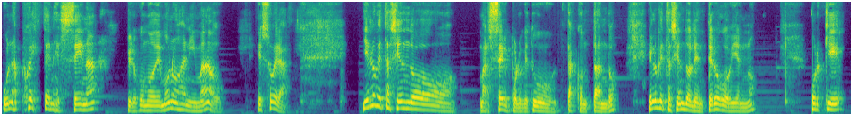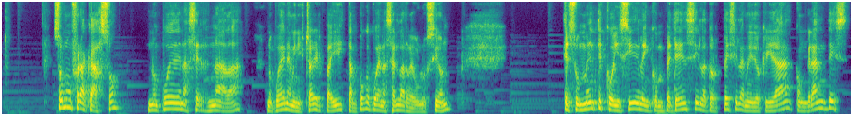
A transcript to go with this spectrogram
una puesta en escena, pero como de monos animados. Eso era. Y es lo que está haciendo Marcel, por lo que tú estás contando, es lo que está haciendo el entero gobierno, porque son un fracaso, no pueden hacer nada, no pueden administrar el país, tampoco pueden hacer la revolución. En sus mentes coincide la incompetencia la torpeza y la mediocridad con grandes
